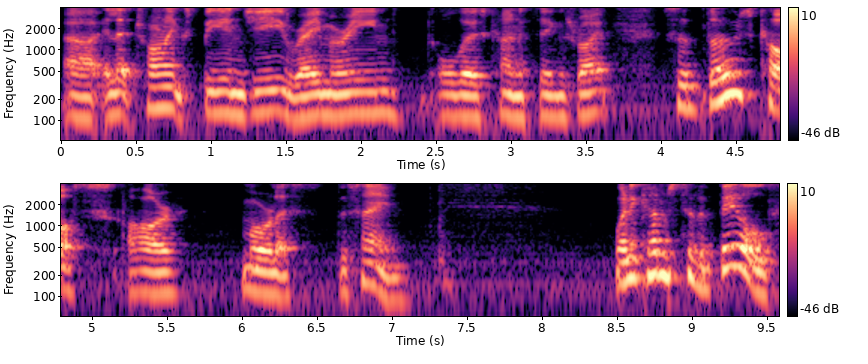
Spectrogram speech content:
uh, electronics, B&G, Raymarine, all those kind of things, right? So those costs are more or less the same. When it comes to the build,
